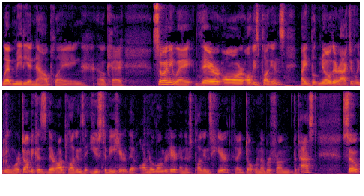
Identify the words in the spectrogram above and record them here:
web media now playing. Okay, So anyway, there are all these plugins. I know they're actively being worked on because there are plugins that used to be here that are no longer here, and there's plugins here that I don't remember from the past. So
